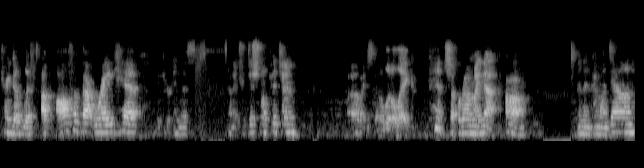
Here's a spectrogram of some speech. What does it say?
Trying to lift up off of that right hip if you're in this kind of traditional pigeon. Oh, I just got a little like pinch up around my neck. Ah. And then come on down.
